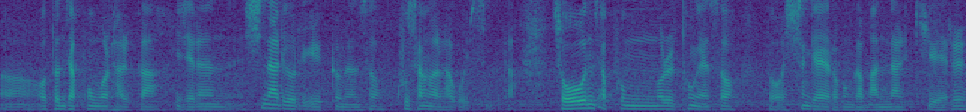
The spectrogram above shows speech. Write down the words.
어, 떤 작품을 할까 이제는 시나리오를 읽으면서 구상을 하고 있습니다. 좋은 작품을 통해서 또 시청자 여러분과 만날 기회를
